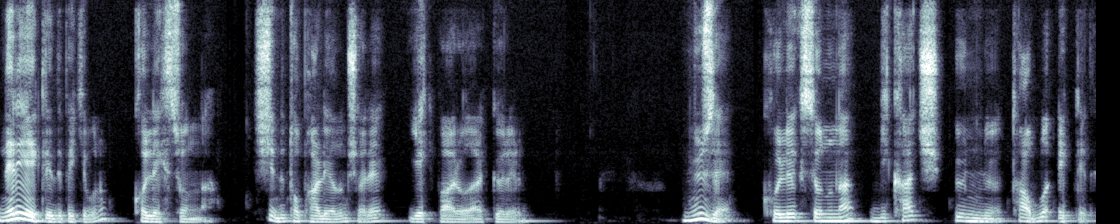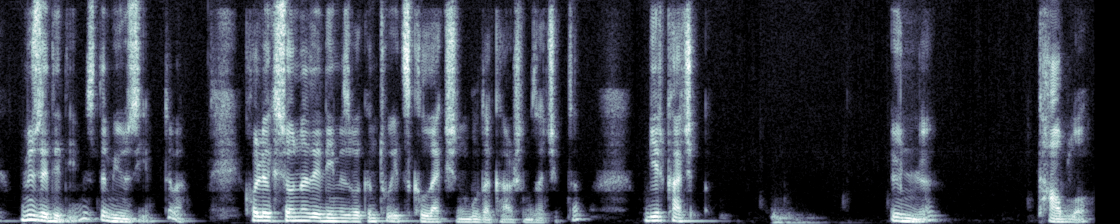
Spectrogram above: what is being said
Nereye ekledi peki bunu? Koleksiyonuna. Şimdi toparlayalım şöyle yekpare olarak görelim. Müze koleksiyonuna birkaç ünlü tablo ekledi. Müze dediğimiz The Museum değil mi? Koleksiyona dediğimiz bakın to its collection burada karşımıza çıktı. Birkaç ünlü tablo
